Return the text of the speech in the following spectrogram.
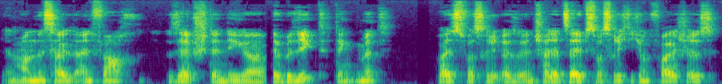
Ja, ein Mann ist halt einfach selbstständiger. Er belegt, denkt mit, weiß, was, also entscheidet selbst, was richtig und falsch ist.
